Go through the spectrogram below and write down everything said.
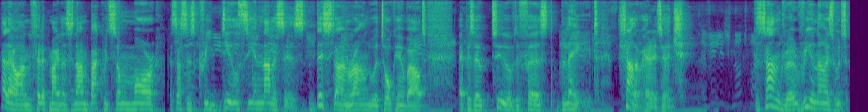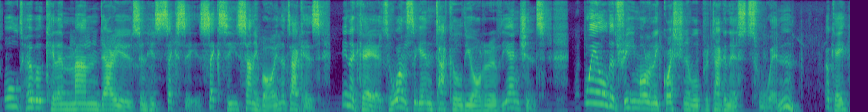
Hello, I'm Philip Magnus and I'm back with some more Assassin's Creed DLC analysis. This time around we're talking about episode 2 of the first Blade, Shadow Heritage. Kassandra reunites with old hobo killer man Darius and his sexy, sexy sunny boy Natakas in Achaea to once again tackle the Order of the Ancients. Will the three morally questionable protagonists win? Okay,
